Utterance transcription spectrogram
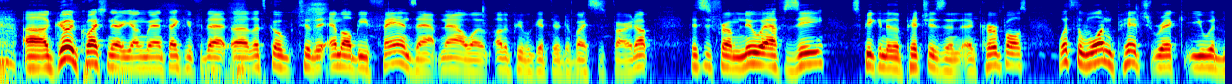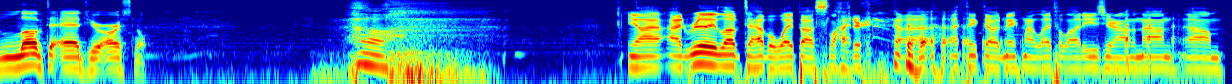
uh, good question there, young man. Thank you for that. Uh, let's go to the MLB Fans app now while other people get their devices fired up. This is from New FZ, speaking to the pitches and, and curveballs. What's the one pitch, Rick, you would love to add to your arsenal? Oh. You know, I, would really love to have a wipeout slider. Uh, I think that would make my life a lot easier on the mound. Um,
